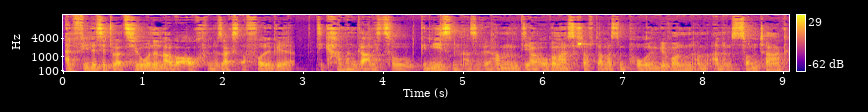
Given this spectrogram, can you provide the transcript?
an viele Situationen, aber auch, wenn du sagst, Erfolge, die kann man gar nicht so genießen. Also wir haben die Europameisterschaft damals in Polen gewonnen, am, an einem Sonntag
